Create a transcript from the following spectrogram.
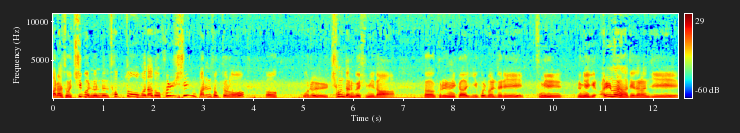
빨아서 집어넣는 속도보다도 훨씬 빠른 속도로 어, 꿀을 채운다는 것입니다. 어, 그러니까 이 꿀벌들이 수밀 능력이 얼마나 대단한지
